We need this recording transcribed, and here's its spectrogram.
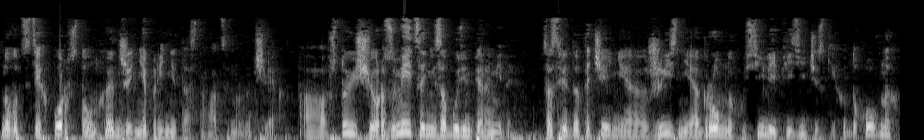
Но вот с тех пор в Стоунхендже не принято оставаться на ночлег. А что еще? Разумеется, не забудем пирамиды. Сосредоточение жизни и огромных усилий физических и духовных.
